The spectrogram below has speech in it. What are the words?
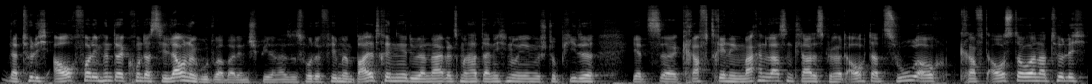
natürlich auch vor dem Hintergrund, dass die Laune gut war bei den Spielern. Also es wurde viel mit dem Ball trainiert. Julian Nagelsmann hat da nicht nur irgendwie stupide jetzt äh, Krafttraining machen lassen. Klar, das gehört auch dazu. Auch Kraftausdauer natürlich,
